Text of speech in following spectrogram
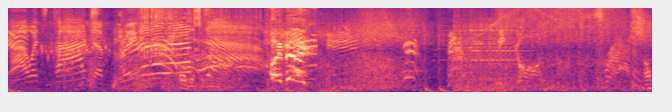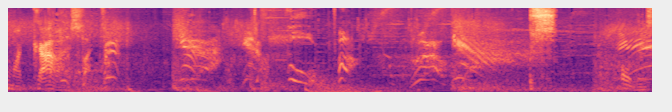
Now it's time to bring it around this again. town. My back. Be gone! Trash! Oh my gosh. Fool! Hold this.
